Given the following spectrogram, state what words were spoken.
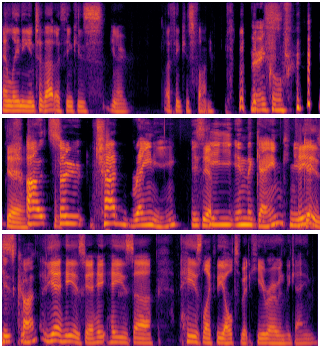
and leaning into that, I think is, you know, I think is fun. very cool. Yeah. Uh, so Chad Rainey is Yeah. he in the game? Can you He get is. his card? yeah, he is. Yeah, he, he's uh, he's like the ultimate hero in the game.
